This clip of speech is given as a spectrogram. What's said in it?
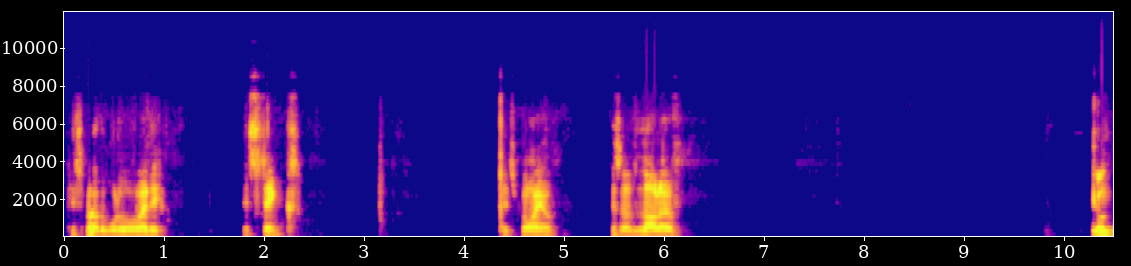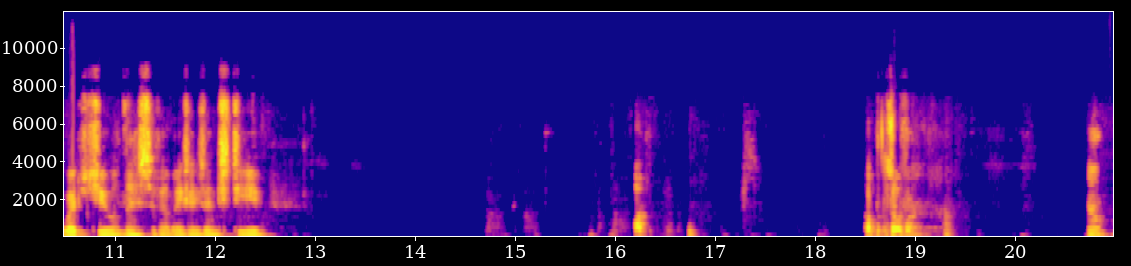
I can smell the water already. It stinks. It's vile. There's a lot of young residue on this, if that makes any sense to you. Up. Up on the sofa. No.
